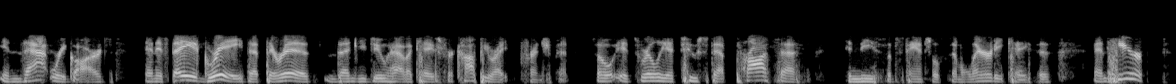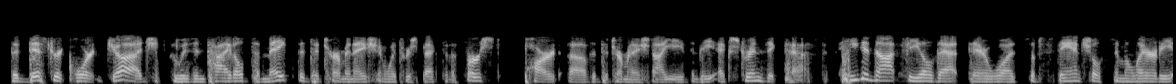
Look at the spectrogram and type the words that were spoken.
in that regard and if they agree that there is, then you do have a case for copyright infringement. So it's really a two step process in these substantial similarity cases. And here, the district court judge, who is entitled to make the determination with respect to the first part of the determination, i.e., the extrinsic test, he did not feel that there was substantial similarity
